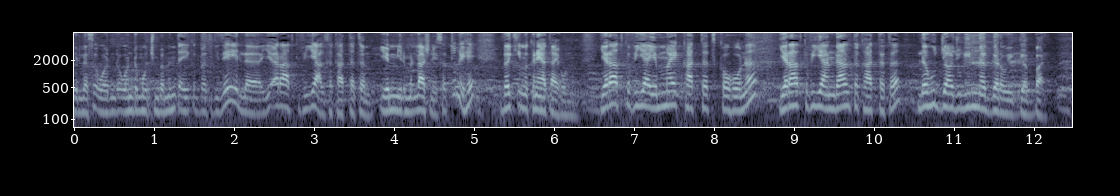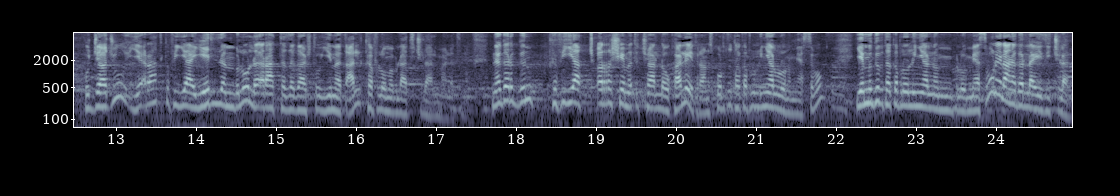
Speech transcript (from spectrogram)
ግለሰብ ወንድ- ወንድሞችን በምንጠይቅበት ጊዜ የእራት ክፍያ አልተካተተም የሚል ምላሽ ነው የሰጡን። ይሄ በቂ ምክንያት አይሆንም። የእራት ክፍያ የማይካተት ከሆነ የእራት ክፍያ እንዳልተካተተ ለሁጃጁ ሊነገረው ይገባል። ሁጃጁ የእራት ክፍያ የለም ብሎ ለእራት ተዘጋጅቶ ይመጣል፣ ከፍሎ መብላት ይችላል ማለት ነው። ነገር ግን ክፍያ ጨርሼ መጥቻለሁ ካለ የትራንስፖርቱ ተከፍሎልኛል ብሎ ነው የሚያስበው፣ የምግብ ተከፍሎልኛል ነው ብሎ የሚያስበው፣ ሌላ ነገር ላይ ይዝ ይችላል።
